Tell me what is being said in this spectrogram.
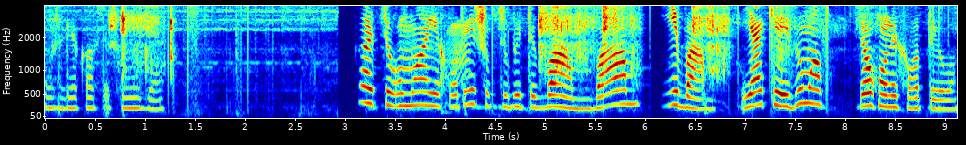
Вже злякався, що не можна. Цього має хватити, щоб зробити бам-бам і бам. Як я і думав, цього не хватило.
